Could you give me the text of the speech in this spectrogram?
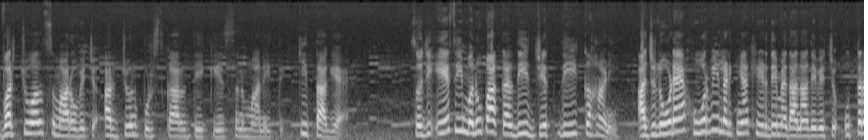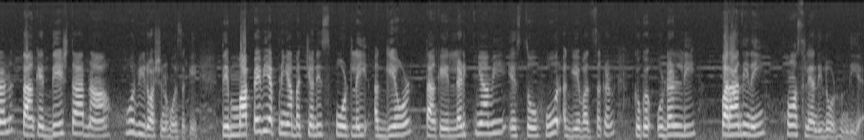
ਵਰਚੁਅਲ ਸਮਾਰੋਹ ਵਿੱਚ ਅਰਜੁਨ ਪੁਰਸਕਾਰ ਦੇ ਕੇ ਸਨਮਾਨਿਤ ਕੀਤਾ ਗਿਆ ਹੈ ਸੋ ਜੀ ਇਹ ਸੀ ਮਨੂ ਭਾਕਰ ਦੀ ਜਿੱਤ ਦੀ ਕਹਾਣੀ ਅੱਜ ਲੋੜ ਹੈ ਹੋਰ ਵੀ ਲੜਕੀਆਂ ਖੇਡ ਦੇ ਮੈਦਾਨਾਂ ਦੇ ਵਿੱਚ ਉਤਰਨ ਤਾਂ ਕਿ ਦੇਸ਼ ਦਾ ਨਾਂ ਹੋਰ ਵੀ ਰੋਸ਼ਨ ਹੋ ਸਕੇ। ਤੇ ਮਾਪੇ ਵੀ ਆਪਣੀਆਂ ਬੱਚਿਆਂ ਦੀ ਸਪੋਰਟ ਲਈ ਅੱਗੇ ਆਉਣ ਤਾਂ ਕਿ ਲੜਕੀਆਂ ਵੀ ਇਸ ਤੋਂ ਹੋਰ ਅੱਗੇ ਵੱਧ ਸਕਣ ਕਿਉਂਕਿ ਉੱਡਣ ਲਈ ਪਰਾਂ ਦੀ ਨਹੀਂ ਹੌਸਲਿਆਂ ਦੀ ਲੋੜ ਹੁੰਦੀ ਹੈ।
